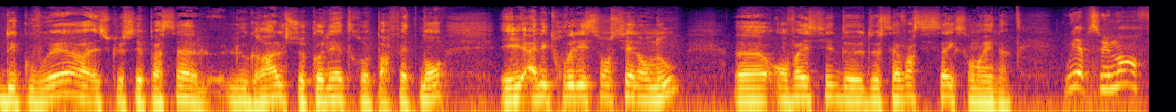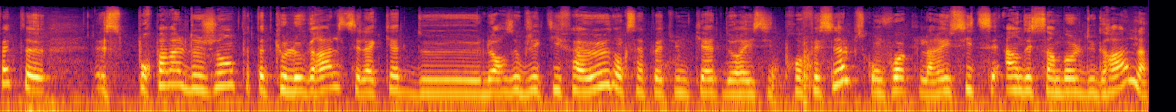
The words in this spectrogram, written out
découvrir, est-ce que c'est pas ça le- Graal, se connaître parfaitement et aller trouver l'essentiel en nous Euh, On va essayer de, de savoir si c'est ça avec Sandrine. Oui, absolument. En fait, euh, pour pas mal de gens, peut-être que le Graal, c'est la quête de leurs objectifs à eux. Donc, ça peut être une quête de réussite professionnelle, puisqu'on voit que la réussite, c'est un des symboles du Graal.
